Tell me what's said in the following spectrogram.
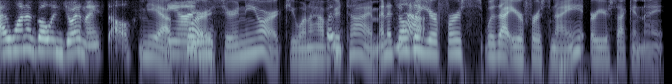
I want to go enjoy myself. Yeah, of course. You're in New York. You want to have a good time. And it's also your first was that your first night or your second night?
